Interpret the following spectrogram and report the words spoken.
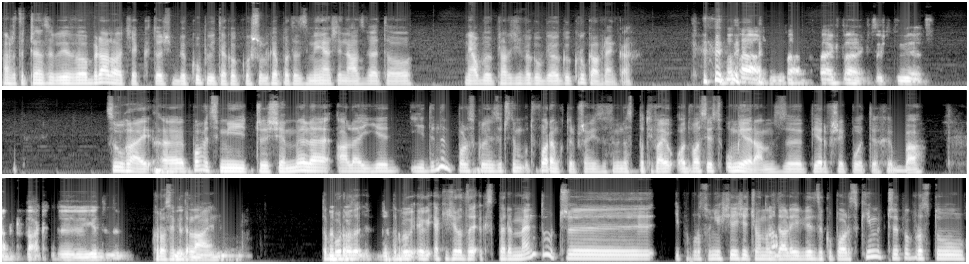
A że to trzeba sobie wyobrażać, jak ktoś by kupił taką koszulkę, potem zmieniać nazwę, to miałby prawdziwego białego kruka w rękach. No tak, no tak, tak, tak, coś tu jest. Słuchaj, e, powiedz mi, czy się mylę, ale jedynym polskojęzycznym utworem, który przynajmniej jest dostępny na Spotify od was jest Umieram z pierwszej płyty chyba. Tak, tak, y, jedynym. Crossing jedynym. the Line. To, był, to był jakiś rodzaj eksperymentu, czy i po prostu nie chcieliście ciągnąć no. dalej w języku polskim, czy po prostu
